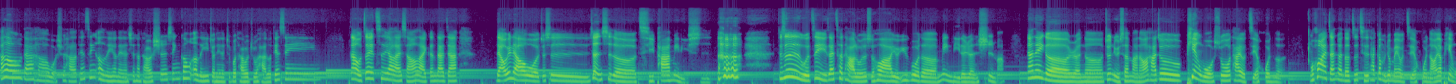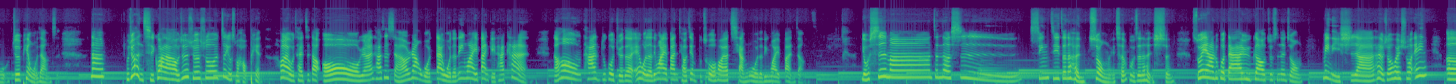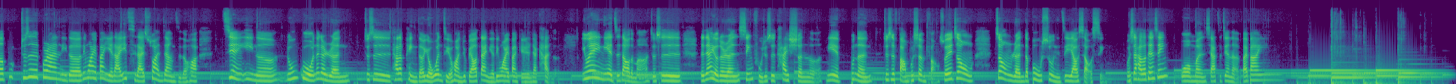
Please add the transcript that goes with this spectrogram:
Hello，大家好，我是海洛天星，二零一六年的线上塔罗师星空，二零一九年的直播塔罗主海洛天星。那我这一次要来，想要来跟大家聊一聊我就是认识的奇葩命理师，就是我自己在测塔罗的时候啊，有遇过的命理的人士嘛。那那个人呢，就是女生嘛，然后她就骗我说她有结婚了。我后来辗转得知，其实他根本就没有结婚，然后要骗我，就是骗我这样子。那我就很奇怪啦，我就是觉得说这有什么好骗的？后来我才知道，哦，原来他是想要让我带我的另外一半给他看，然后他如果觉得，诶，我的另外一半条件不错的话，要抢我的另外一半这样子。有事吗？真的是心机真的很重诶，城府真的很深。所以啊，如果大家预告就是那种。命理师啊，他有时候会说，哎，呃，不，就是不然你的另外一半也来一起来算这样子的话，建议呢，如果那个人就是他的品德有问题的话，你就不要带你的另外一半给人家看了，因为你也知道的嘛，就是人家有的人心腹就是太深了，你也不能就是防不胜防，所以这种这种人的步数你自己要小心。我是 Hello 天星，我们下次见了，拜拜。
